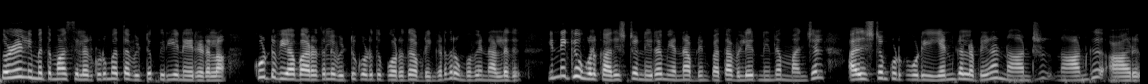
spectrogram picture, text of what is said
தொழில் நிமித்தமாக சிலர் குடும்பத்தை விட்டு பிரிய நேரிடலாம். கூட்டு வியாபாரத்தில் விட்டு கொடுத்து போகிறது அப்படிங்கிறது ரொம்பவே நல்லது. இன்னைக்கு உங்களுக்கு அதிர்ஷ்ட நிறம் என்ன அப்படின்னு பார்த்தா வெளிர் நிறம் மஞ்சள். அதிர்ஷ்டம் கொடுக்கக்கூடிய எண்கள் அப்படின்னா நான்கு நான்கு ஆறு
